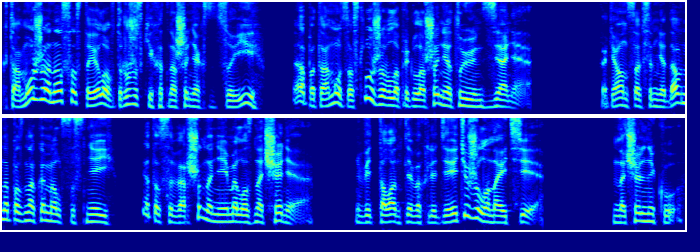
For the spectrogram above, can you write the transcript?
К тому же она состояла в дружеских отношениях с Цуи, а потому заслуживала приглашения Туюньцзяня. Хотя он совсем недавно познакомился с ней, это совершенно не имело значения. Ведь талантливых людей тяжело найти. Начальнику.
